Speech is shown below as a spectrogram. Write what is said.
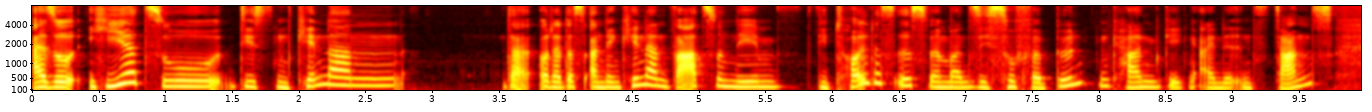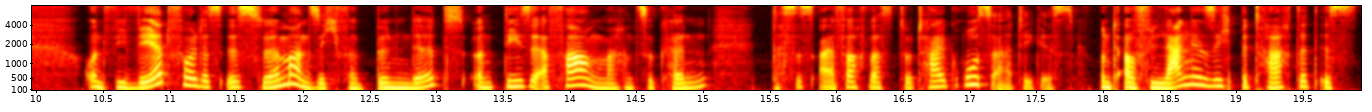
Also hier zu diesen Kindern da, oder das an den Kindern wahrzunehmen, wie toll das ist, wenn man sich so verbünden kann gegen eine Instanz und wie wertvoll das ist, wenn man sich verbündet und diese Erfahrung machen zu können, das ist einfach was total Großartiges. Und auf lange Sicht betrachtet ist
